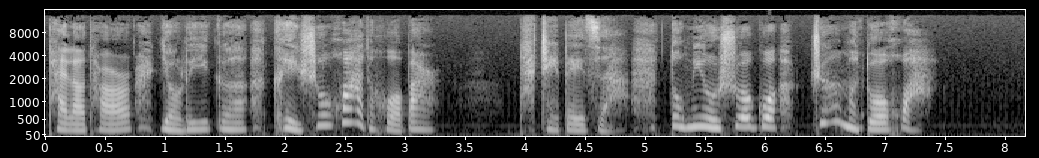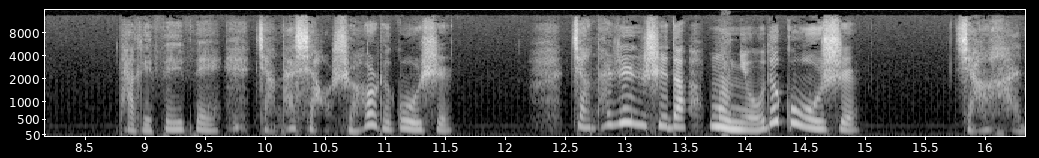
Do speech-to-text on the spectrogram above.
派老头有了一个可以说话的伙伴，他这辈子啊都没有说过这么多话。他给菲菲讲他小时候的故事，讲他认识的母牛的故事，讲很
